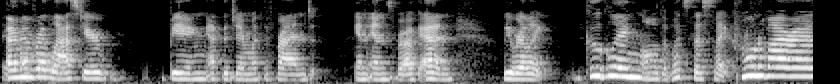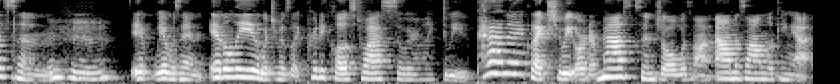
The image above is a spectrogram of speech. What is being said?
It's I remember awful. last year being at the gym with a friend in Innsbruck, and we were like googling all the what's this like coronavirus and Mm-hmm. it, it was in Italy, which was like pretty close to us. So we were like, do we panic? Like, should we order masks? And Joel was on Amazon looking at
